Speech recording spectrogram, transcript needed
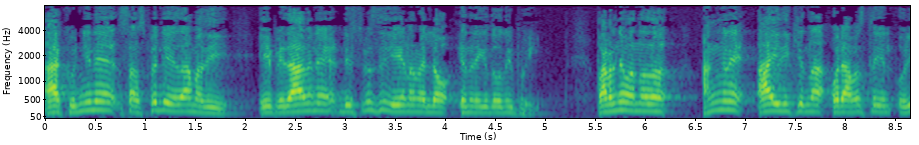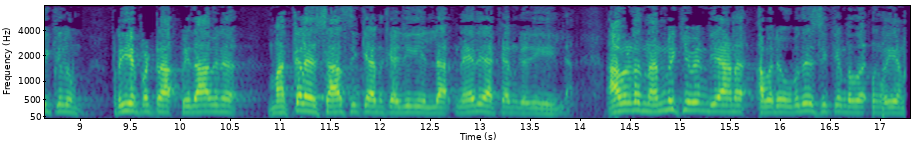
ആ കുഞ്ഞിനെ സസ്പെൻഡ് ചെയ്താൽ മതി ഈ പിതാവിനെ ഡിസ്മിസ് ചെയ്യണമല്ലോ എന്ന് എനിക്ക് തോന്നിപ്പോയി. പറഞ്ഞു വന്നത് അങ്ങനെ ആയിരിക്കുന്ന ഒരവസ്ഥയിൽ ഒരിക്കലും പ്രിയപ്പെട്ട പിതാവിന് മക്കളെ ശാസിക്കാൻ കഴിയുകയില്ല നേരെയാക്കാൻ കഴിയുകയില്ല. അവരുടെ നന്മയ്ക്ക് വേണ്ടിയാണ് അവരെ ഉപദേശിക്കേണ്ടത് അറിയണം.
